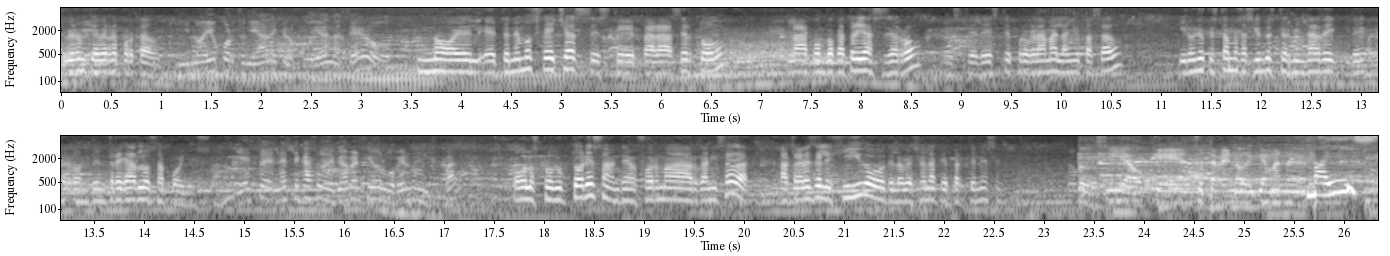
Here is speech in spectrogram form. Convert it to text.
tuvieron que haber reportado. ¿Y no hay oportunidad de que lo pudieran hacer o No, el- eh, tenemos fechas este, para hacer todo. La convocatoria se cerró este, de este programa el año pasado y lo único que estamos haciendo es terminar de, de- perdón, de entregar los apoyos. y este, en este caso debió haber sido el gobierno municipal? O los productores de forma organizada, a través del ejido o de la organización a la que pertenecen. producía o qué en su terreno de qué manera? maíz,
